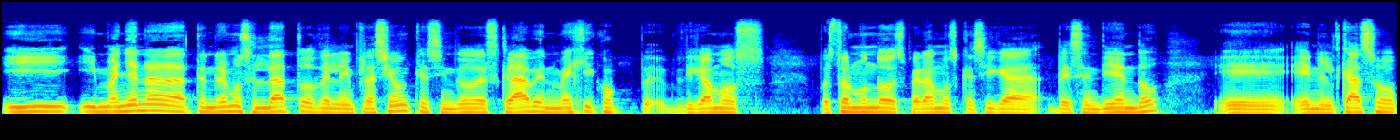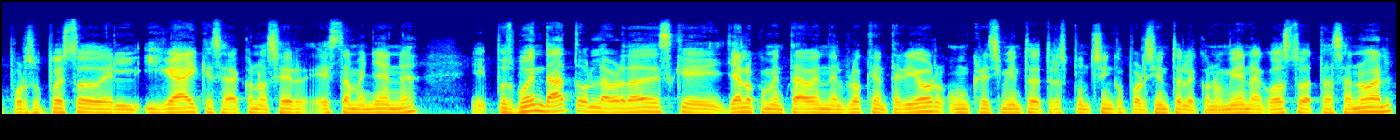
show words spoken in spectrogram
y, y, mañana tendremos el dato de la inflación, que sin duda es clave en México, digamos, pues todo el mundo esperamos que siga descendiendo. Eh, en el caso, por supuesto, del IGAI que se va a conocer esta mañana, eh, pues buen dato, la verdad es que ya lo comentaba en el bloque anterior, un crecimiento de 3.5% de la economía en agosto a tasa anual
